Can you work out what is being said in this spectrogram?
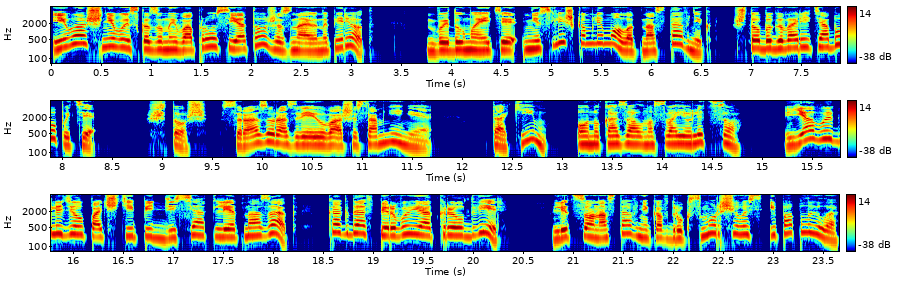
«И ваш невысказанный вопрос я тоже знаю наперед. Вы думаете, не слишком ли молод наставник, чтобы говорить об опыте? Что ж, сразу развею ваши сомнения. Таким, — он указал на свое лицо, — я выглядел почти пятьдесят лет назад, когда впервые открыл дверь. Лицо наставника вдруг сморщилось и поплыло,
